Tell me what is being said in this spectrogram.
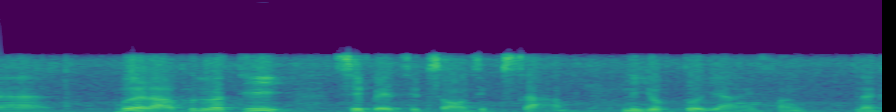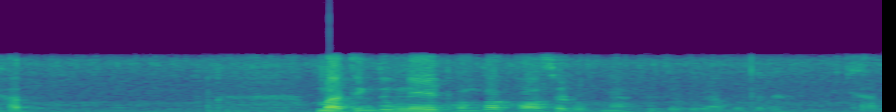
นะฮะเมื่อราวพุทธวรรษที่ 11 12 13นี่ยกตัวอย่างให้ฟังนะครับ มาถึงตรงนี้ผมก็ขอสรุปนะที่จะเวลาหมดแล้วนะครับ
